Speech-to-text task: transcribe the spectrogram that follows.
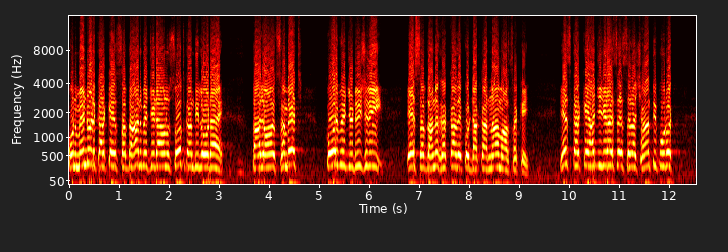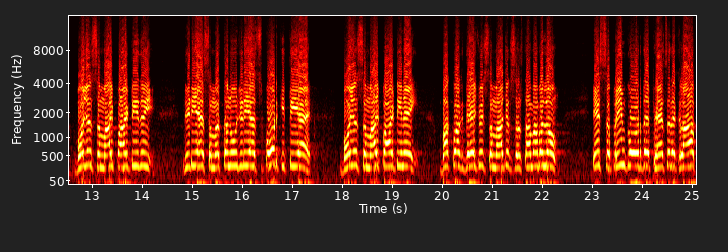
ਉਹਨੂੰ ਅਮੈਂਡਮੈਂਟ ਕਰਕੇ ਸੰਵਿਧਾਨ ਵਿੱਚ ਜਿਹੜਾ ਉਹਨੂੰ ਸੋਧ ਕਰਨ ਦੀ ਲੋੜ ਹੈ ਤਾਂ ਜੋ ਸਮੇਂ 'ਚ ਕੋਈ ਵੀ ਜੁਡੀਸ਼ਰੀ ਇਹ ਸੰਵਿਧਾਨਕ ਹੱਕਾਂ ਦੇ ਕੋਈ ਡਾਕਾ ਨਾ ਮਾਰ ਸਕੇ। ਇਸ ਕਰਕੇ ਅੱਜ ਜਿਹੜਾ ਇਸ ਇਸ ਸ਼ਾਂਤੀਪੂਰਵਕ ਬਹੁਜਨ ਸਮਾਜ ਪਾਰਟੀ ਦੀ ਜਿਹੜੀ ਹੈ ਸਮਰਥਨ ਨੂੰ ਜਿਹੜੀ ਹੈ ਸਪੋਰਟ ਕੀਤੀ ਹੈ, ਬਹੁਜਨ ਸਮਾਜ ਪਾਰਟੀ ਨੇ ਵੱਖ-ਵੱਖ ਦੇਸ਼ ਵਿੱਚ ਸਮਾਜਿਕ ਸੰਸਥਾਵਾਂ ਵੱਲੋਂ ਇਸ ਸੁਪਰੀਮ ਕੋਰਟ ਦੇ ਫੈਸਲੇ ਦੇ ਖਿਲਾਫ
